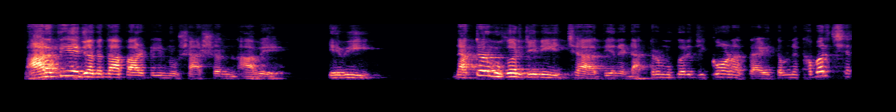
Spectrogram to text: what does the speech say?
ભારતીય જનતા પાર્ટીનું શાસન આવે એવી ડોક્ટર મુખર્જીની ઈચ્છા હતી અને ડોક્ટર મુખર્જી કોણ હતા એ તમને ખબર છે?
